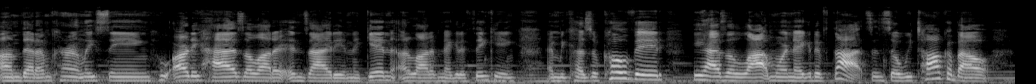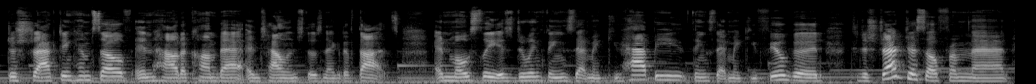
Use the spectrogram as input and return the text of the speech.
um, that I'm currently seeing who already has a lot of anxiety and again, a lot of negative thinking. And because of COVID, he has a lot more negative thoughts. And so we talk about distracting himself and how to combat and challenge those negative thoughts. And mostly is doing things that make you happy, things that make you feel good to distract yourself from that.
